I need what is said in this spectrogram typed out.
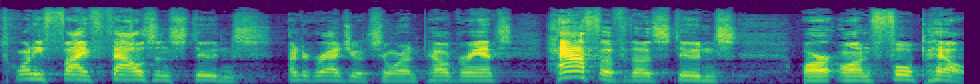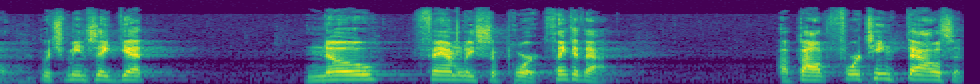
25,000 students, undergraduates who are on Pell Grants. Half of those students are on full Pell, which means they get no family support. Think of that. About 14,000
